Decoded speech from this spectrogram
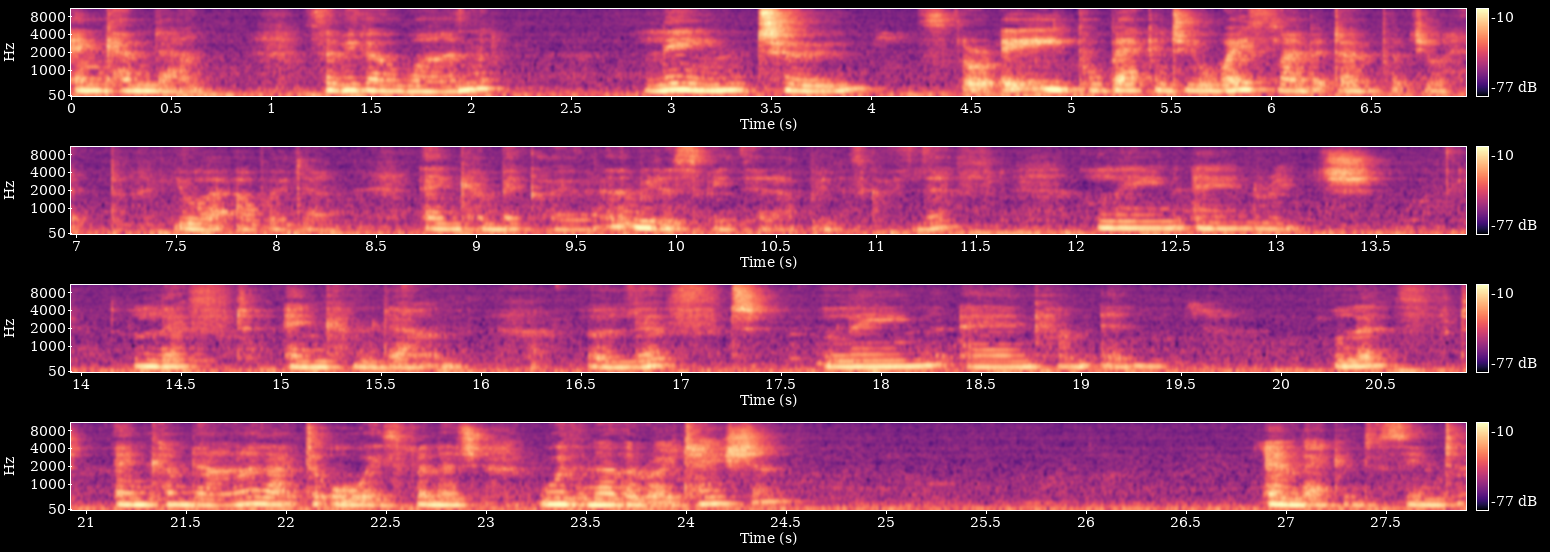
and come down. So we go one, lean, two, three, pull back into your waistline, but don't put your hip, your elbow down, and come back over. And then we just speed that up. We just go lift, lean, and reach. Lift and come down. Lift, lean, and come in. Lift and come down. I like to always finish with another rotation and back into center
